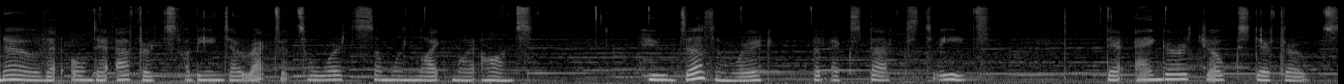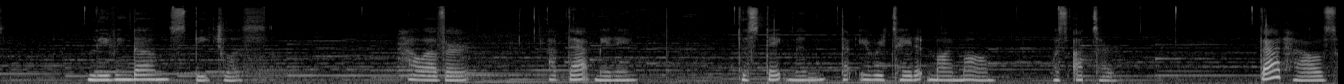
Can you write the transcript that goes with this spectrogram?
know that all their efforts are being directed towards someone like my aunt, who doesn't work but expects to eat, their anger chokes their throats, leaving them speechless. However, at that meeting, the statement that irritated my mom was utter. That house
